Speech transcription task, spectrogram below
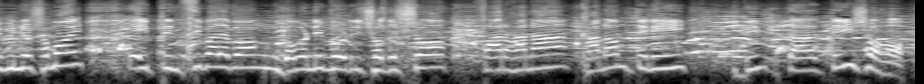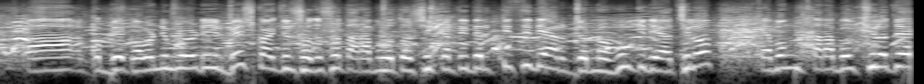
বিভিন্ন সময় এই প্রিন্সিপাল এবং গভর্নিং বডির সদস্য ফারহানা খানম, তিনি তিনি সহ গভর্নিং বডির বেশ কয়েকজন সদস্য তারা মূলত শিক্ষার্থীদের টিসি দেওয়ার জন্য হুমকি দেওয়া ছিল এবং তারা বলছিল যে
